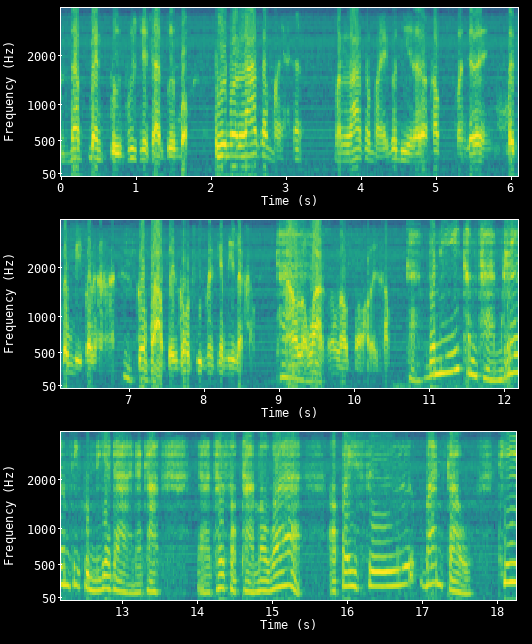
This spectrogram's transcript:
นนักแม่นปืนผู้เชี่ยวชาญปืนบอกปืนมันล้าสมัย มันล้าสมัยก็ดีแล้วนะครับ มันจะได้ไม่ต้องมีปัญหาอืมก็ฝากเป็นข้อคิดไว้แค่นี้แหละครับค่ะเอาละว่าของเราต่อเลยครับค่ะ วันนี้คำถามเริ่มที่คุณนิยดานะคะอ่าเธอสอบถามมาว่าเอ่อไปซื้อบ้านเก่าที่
